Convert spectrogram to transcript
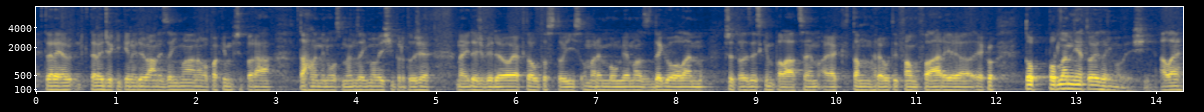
Které, které Jackie Kennedyová nezajímá, naopak jim připadá tahle minulost mnohem zajímavější, protože najdeš video, jak to auto stojí s Omarem Bongem a s De Gaulem před Elizejským palácem a jak tam hrajou ty fanfáry a jako to podle mě to je zajímavější, ale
